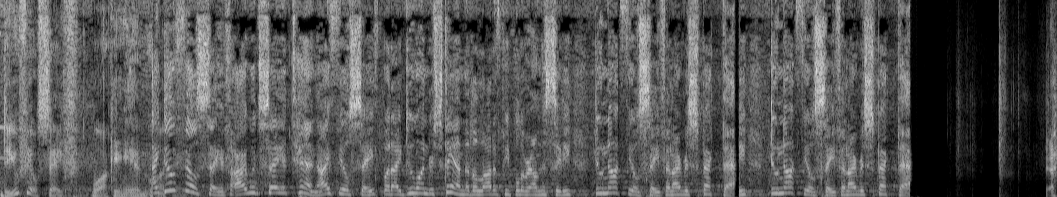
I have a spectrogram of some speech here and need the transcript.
Do you feel safe walking in? I do feel safe. I would say a 10. I feel safe, but I do understand that a lot of people around the city do not feel safe, and I respect that. Do not feel safe, and I respect that.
